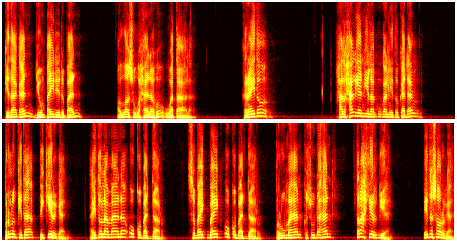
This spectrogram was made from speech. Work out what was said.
Kita akan jumpai di depan Allah Subhanahu wa taala. Karena itu hal-hal yang dilakukan itu kadang perlu kita pikirkan. Itulah mana uqubad dar. Sebaik-baik uqubad dar. Perumahan kesudahan terakhir dia. Itu sorga.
